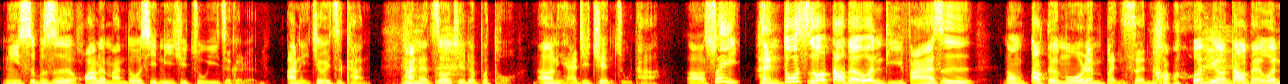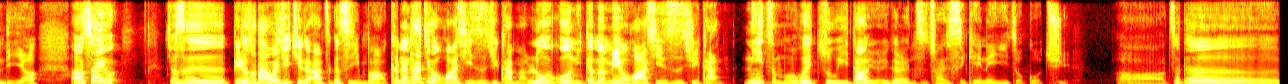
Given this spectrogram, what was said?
你是不是花了蛮多心力去注意这个人啊？你就一直看，看了之后觉得不妥，然后你还去劝阻他啊？所以很多时候道德问题反而是。那种道德魔人本身哦，会有道德问题哦啊，所以就是比如说他会去觉得啊这个事情不好，可能他就有花心思去看嘛。如果你根本没有花心思去看，你怎么会注意到有一个人只穿 CK 内衣走过去哦，这个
